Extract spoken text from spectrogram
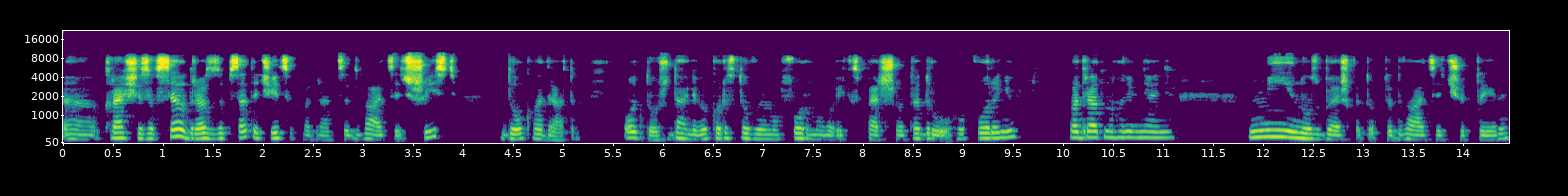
е, краще за все одразу записати, чий це квадрат. Це 26 до квадрату. Отож, далі використовуємо формулу х першого та другого коренів квадратного рівняння. Мінус бешка, тобто 24.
